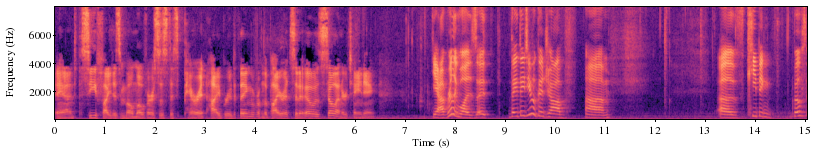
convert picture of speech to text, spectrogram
And the C fight is Momo versus this parrot hybrid thing from the pirates, and it, it was so entertaining. Yeah, it really was. It, they they do a good job um, of keeping both.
